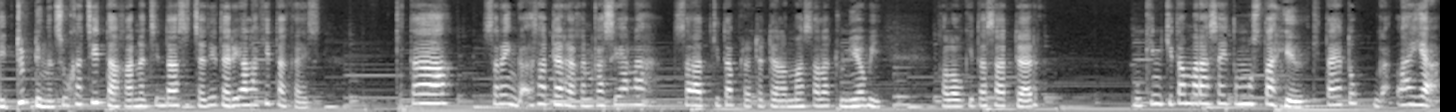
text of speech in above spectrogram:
hidup dengan sukacita karena cinta sejati dari Allah kita guys. Kita sering nggak sadar akan kasih Allah saat kita berada dalam masalah duniawi. Kalau kita sadar mungkin kita merasa itu mustahil. Kita itu nggak layak.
